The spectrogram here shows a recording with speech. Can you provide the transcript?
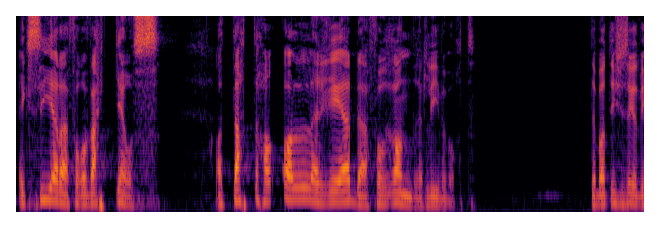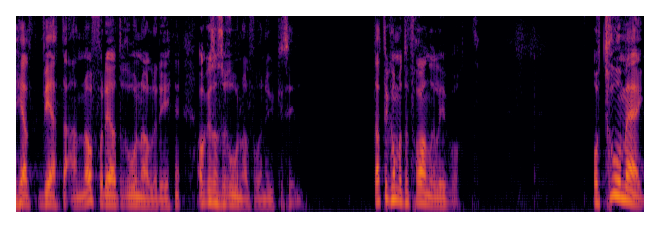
Jeg sier det for å vekke oss at dette har allerede forandret livet vårt. Det er bare at det ikke sikkert vi helt vet det ennå, for det at Ronald og de, akkurat sånn som Ronald for en uke siden. Dette kommer til å forandre livet vårt. Og tro meg,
